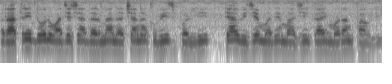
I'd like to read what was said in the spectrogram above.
रात्री दोन वाजेच्या दरम्यान अचानक वीज पडली. त्या विजेमध्ये माझी गाय मरण पावली.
